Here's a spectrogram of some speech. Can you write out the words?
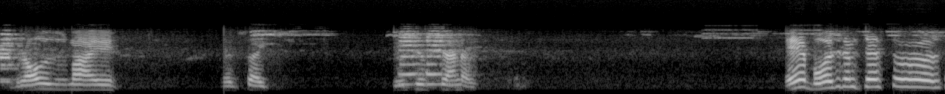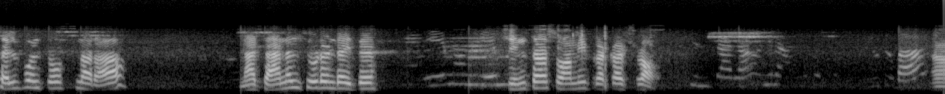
browse my website, YouTube channel. ఏ భోజనం చేస్తూ సెల్ ఫోన్ చూస్తున్నారా నా ఛానల్ చూడండి అయితే చింతా స్వామి ప్రకాష్ రావు ఆ.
